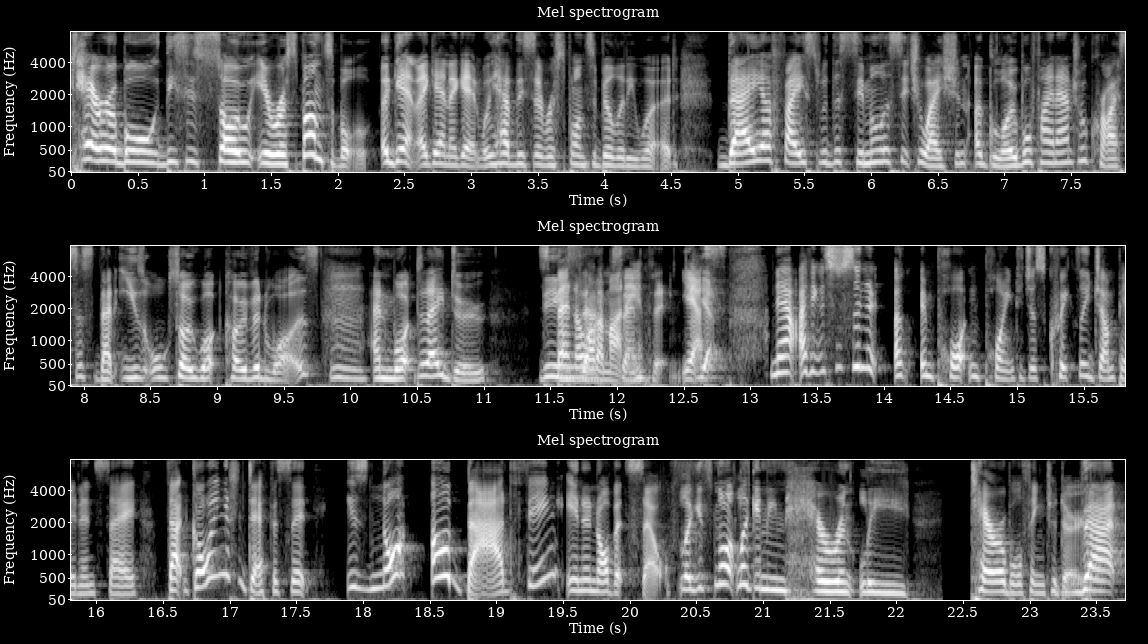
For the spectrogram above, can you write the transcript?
terrible. This is so irresponsible. Again, again, again, we have this irresponsibility word. They are faced with a similar situation, a global financial crisis that is also what COVID was. Mm. And what do they do? The spend a lot of money. Same thing. Yes. Yeah. Now, I think this is an a, important point to just quickly jump in and say that going into deficit is not a bad thing in and of itself. Like Like it's not like an inherently terrible thing to do. that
